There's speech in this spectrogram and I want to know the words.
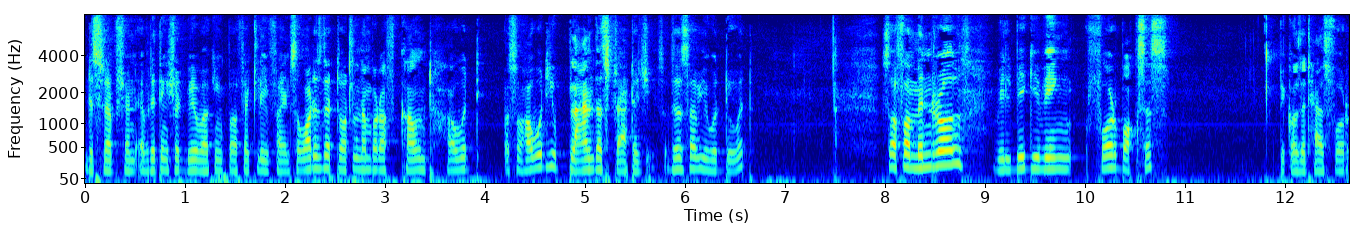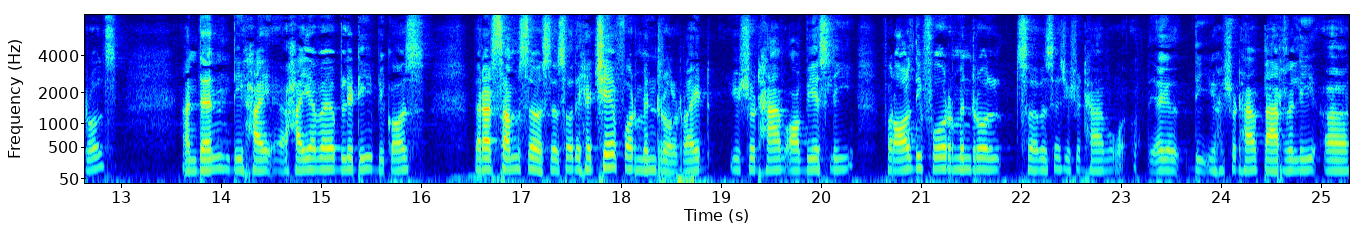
disruption. Everything should be working perfectly fine. So what is the total number of count? How would so how would you plan the strategy? So this is how you would do it. So for MinRole we'll be giving four boxes because it has four roles and then the high high availability because there are some sources So the HA for MinRole right? You should have obviously for all the four MinRole services, you should have uh, the, you should have parallelly uh,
